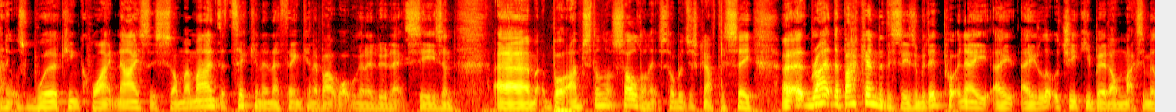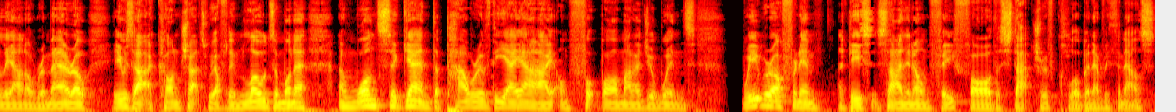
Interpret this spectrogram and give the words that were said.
and it was working quite nicely. So my minds are ticking and I'm thinking about what we're going to do next season. Um, but I'm still not sold on it, so we're just going to have to see. Uh, right at the back end of the season, we did put in a, a, a, little cheeky bid on Maximiliano Romero. He was out of contract. We offered him loads of money. And once again, the power of the AI on Football Manager wins. We were offering him a decent signing on fee for the stature of club and everything else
